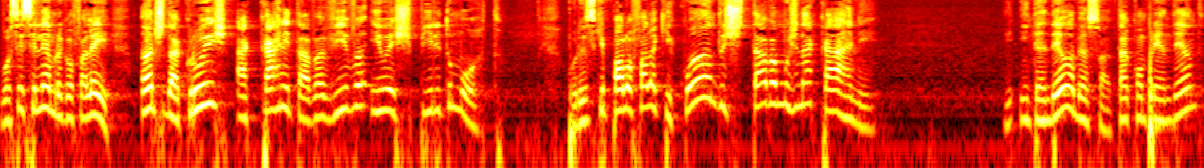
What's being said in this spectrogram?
Você se lembra que eu falei? Antes da cruz, a carne estava viva e o espírito morto. Por isso que Paulo fala aqui, quando estávamos na carne. Entendeu, abençoado? Está compreendendo?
